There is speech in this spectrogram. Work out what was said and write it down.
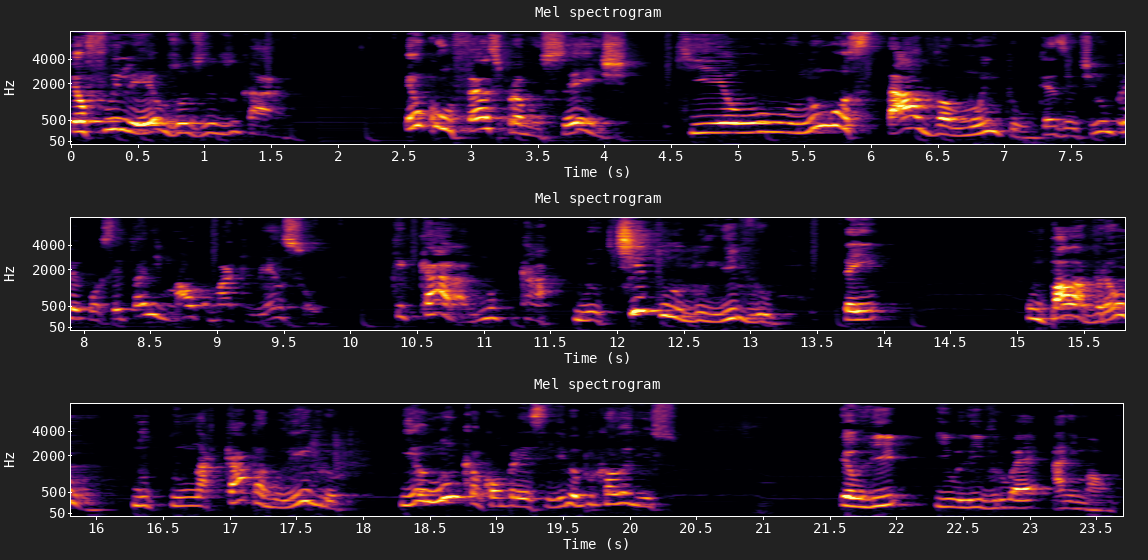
Eu fui ler os outros livros do cara. Eu confesso para vocês que eu não gostava muito, quer dizer, eu tive um preconceito animal com Mark Manson, porque, cara, no, no título do livro tem um palavrão no, na capa do livro e eu nunca comprei esse livro por causa disso. Eu li e o livro é animal.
